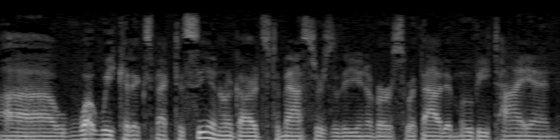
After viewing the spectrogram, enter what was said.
uh, what we could expect to see in regards to Masters of the Universe without a movie tie-in.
